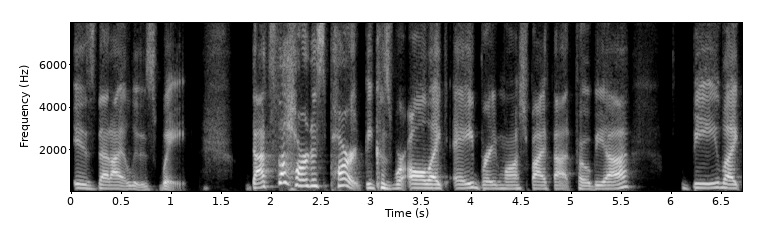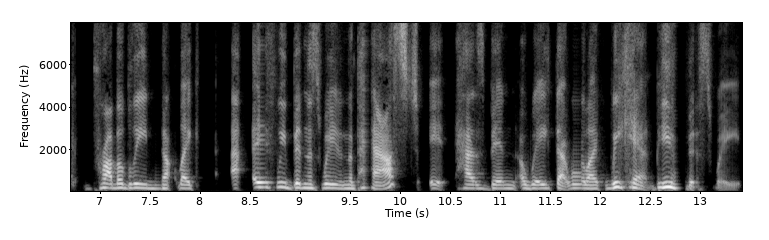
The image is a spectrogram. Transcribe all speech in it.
is that i lose weight that's the hardest part because we're all like a brainwashed by fat phobia b like probably not like if we've been this weight in the past it has been a weight that we're like we can't be this weight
